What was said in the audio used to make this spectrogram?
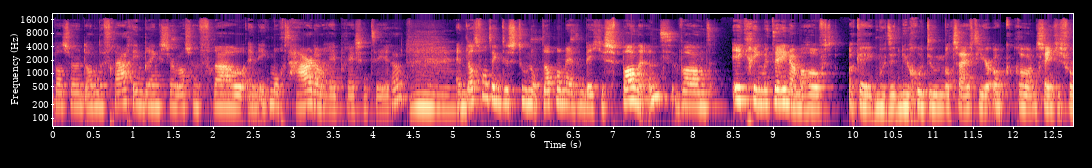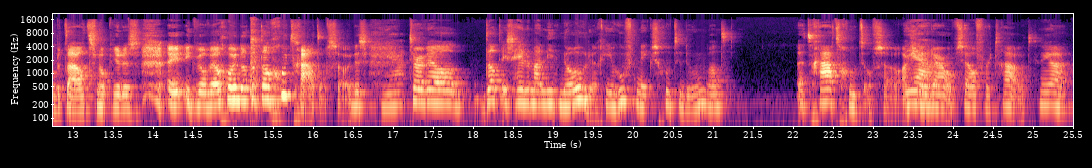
was er dan de vraaginbrengster was een vrouw en ik mocht haar dan representeren. hmm. En dat vond ik dus toen op dat moment een beetje spannend, want ik ging meteen naar mijn hoofd. Oké, ik moet dit nu goed doen, want zij heeft hier ook gewoon centjes voor betaald, snap je? Dus eh, ik wil wel gewoon dat het dan goed gaat of zo. Dus ja. Terwijl dat is helemaal niet nodig. Je hoeft niks goed te doen, want het gaat goed of zo. Als Ja. je daarop zelf vertrouwt. Ja,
